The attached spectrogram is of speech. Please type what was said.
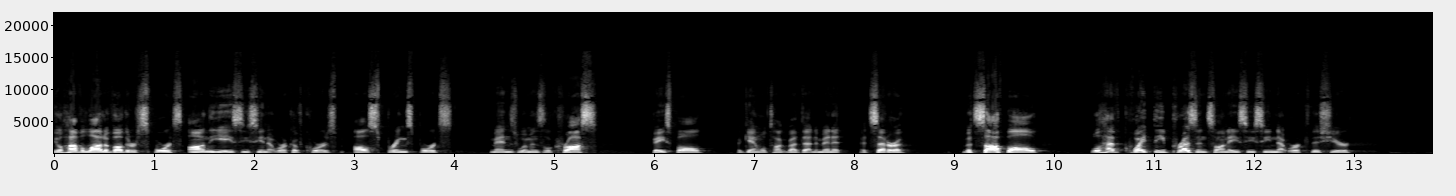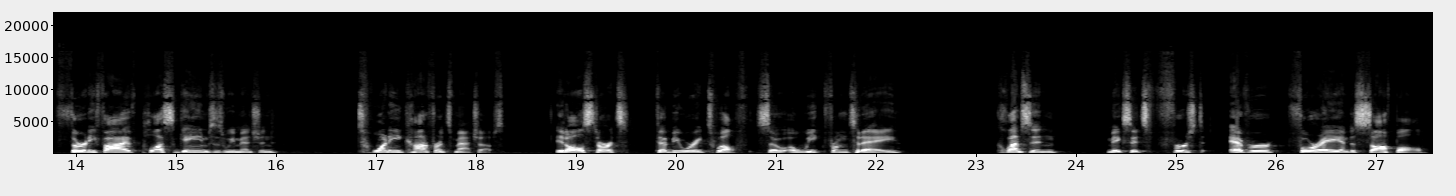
You'll have a lot of other sports on the ACC network, of course, all spring sports, men's, women's lacrosse, baseball. Again, we'll talk about that in a minute, etc. But softball will have quite the presence on ACC network this year. 35 plus games, as we mentioned, 20 conference matchups. It all starts February 12th. So a week from today, Clemson makes its first ever foray into softball.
